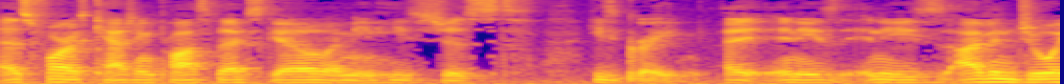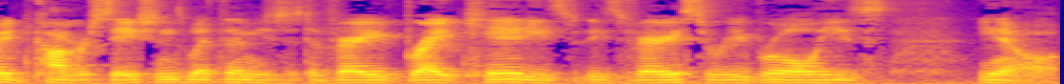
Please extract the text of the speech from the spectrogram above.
as far as catching prospects go, I mean, he's just he's great, I, and he's and he's. I've enjoyed conversations with him. He's just a very bright kid. He's he's very cerebral. He's you know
